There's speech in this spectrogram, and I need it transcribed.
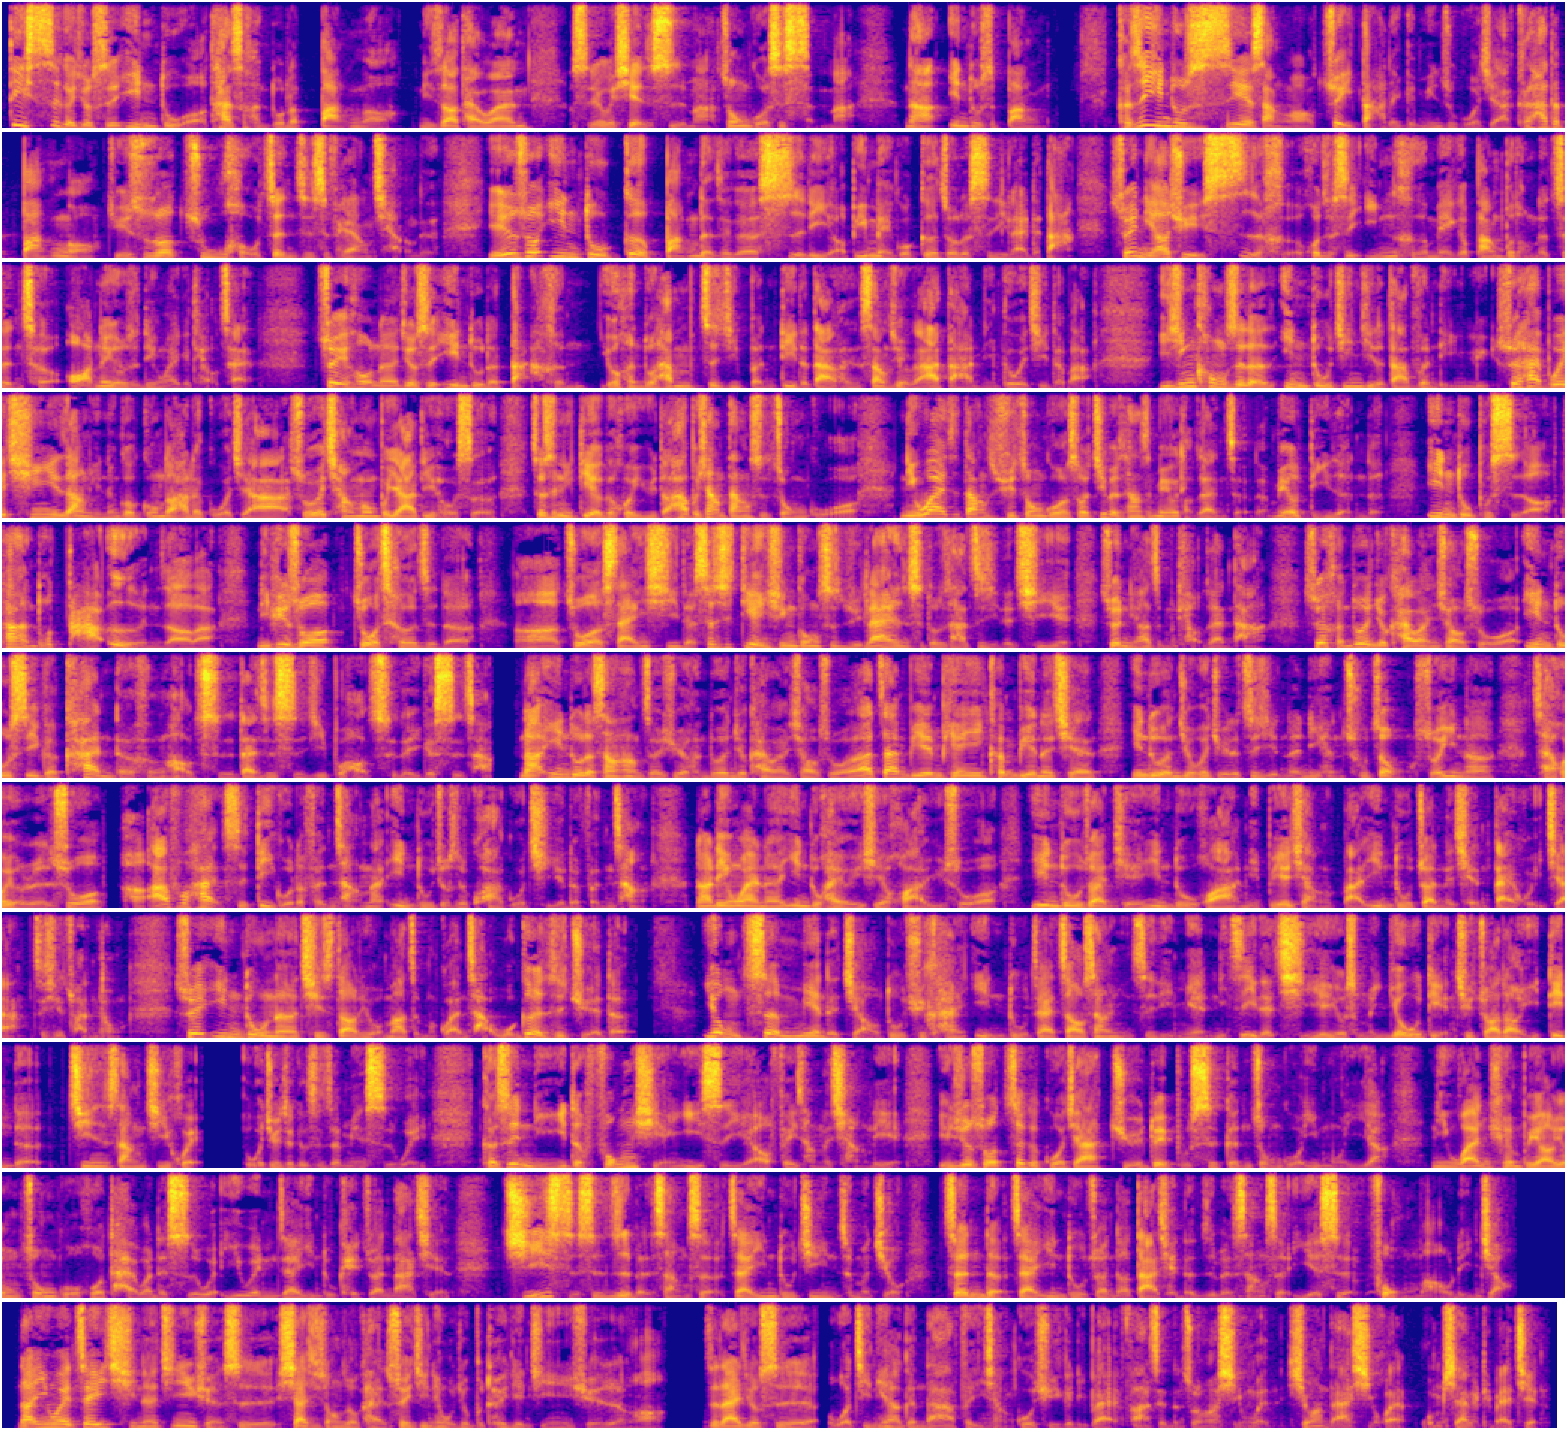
第四个就是印度哦，它是很多的邦哦，你知道台湾十六个县市嘛，中国是省嘛，那印度是邦。可是印度是世界上哦最大的一个民主国家，可它的邦哦，也就是说诸侯政治是非常强的，也就是说印度各邦的这个势力哦，比美国各州的势力来得大，所以你要去适合或者是迎合每个邦不同的政策哦，那又是另外一个挑战。最后呢，就是印度的大亨有很多他们自己本地的大亨，上次有个阿达尼，各位记得吧？已经控制了印度经济的大部分领域，所以他也不会轻易让你能够攻到他的国家。所谓强龙不压地头蛇，这是你第二个会遇到。他不像当时中国，你外资当时去中国的时候，基本上是没有挑战者的，没有敌人的。印度不是哦，他很多大鳄，你知道吧？你譬如说做车子的，呃，做山西的，甚至电信公司 Reliance 都是他自己的企业，所以你要怎么挑战他？所以很多人就开玩笑说，印度是一个看的很好吃，但是实际不好吃的一个市场。那印度的商场哲学，很多人就开玩笑说啊，占别人便宜，坑别人的钱，印度人就会觉得自己能力很出众，所以呢，才会有人说啊，阿富汗是帝国的坟场，那印度就是跨国企业的坟场。那另外呢，印度还有一些话语说，印度赚钱，印度花，你别想把印度赚的钱带回家，这些传统。所以印度呢，其实到底我们要怎么观察？我个人是觉得。用正面的角度去看印度，在招商引资里面，你自己的企业有什么优点，去抓到一定的经商机会，我觉得这个是正面思维。可是你的风险意识也要非常的强烈，也就是说，这个国家绝对不是跟中国一模一样，你完全不要用中国或台湾的思维，以为你在印度可以赚大钱。即使是日本商社在印度经营这么久，真的在印度赚到大钱的日本商社也是凤毛麟角。那因为这一期呢，经济学是夏季双周刊，所以今天我就不推荐经济学人啊、这大概就是我今天要跟大家分享过去一个礼拜发生的重要新闻，希望大家喜欢。我们下个礼拜见。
